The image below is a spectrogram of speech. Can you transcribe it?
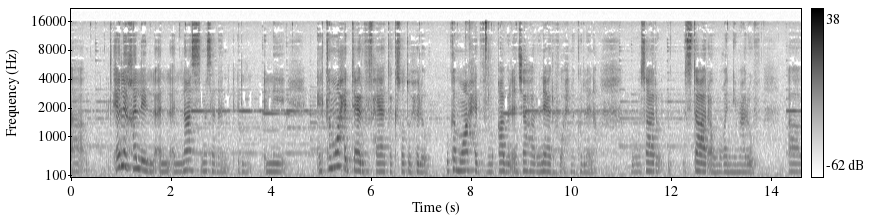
آه اللي يخلي الناس مثلا اللي كم واحد تعرفه في حياتك صوته حلو؟ وكم واحد في المقابل انشهر ونعرفه إحنا كلنا وصار ستار أو مغني معروف. آه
